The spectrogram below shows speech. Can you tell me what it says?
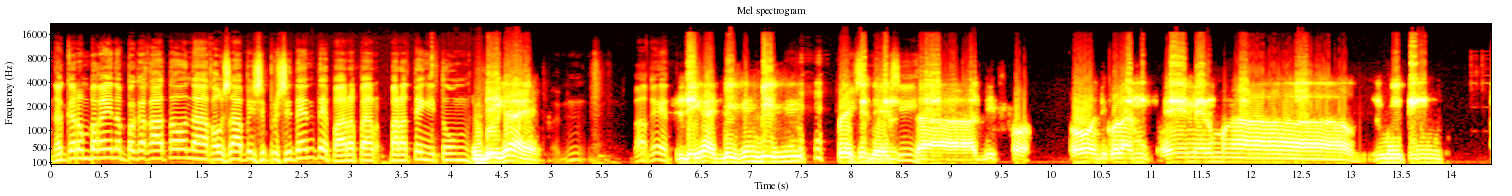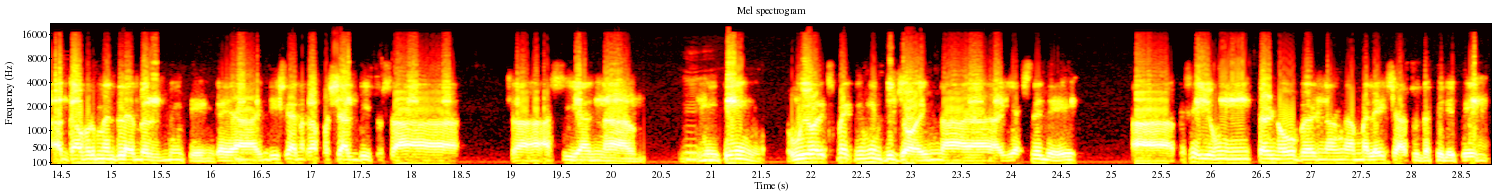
nagkaroon ba kayo ng pagkakataon na kausapin si Presidente para par- parating itong... Hindi nga eh. Bakit? Hindi nga eh. Busy, busy president Busy. sa dito. Oo, hindi ko lang. Eh, meron mga meeting, ah, government level meeting. Kaya hindi siya nakapasyal dito sa sa ASEAN na Mm-mm. meeting. We were expecting him to join uh, yesterday uh, kasi yung turnover ng uh, Malaysia to the Philippines.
